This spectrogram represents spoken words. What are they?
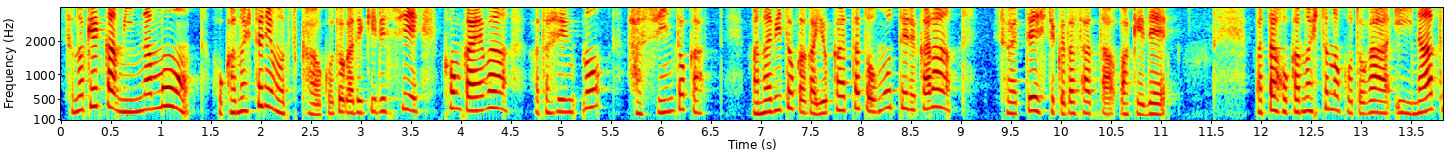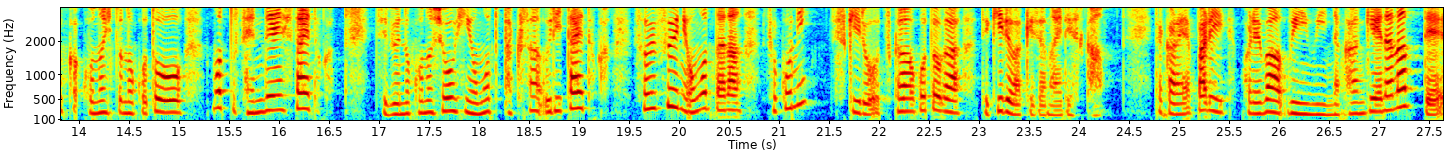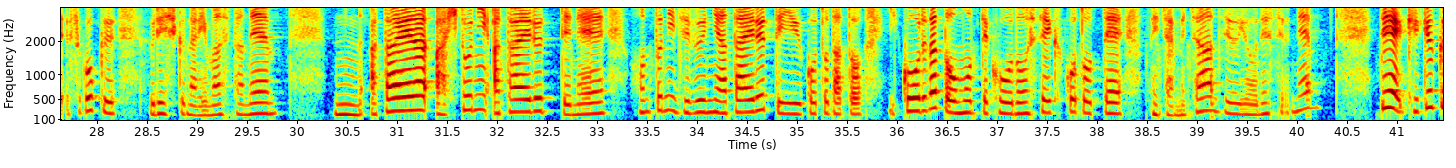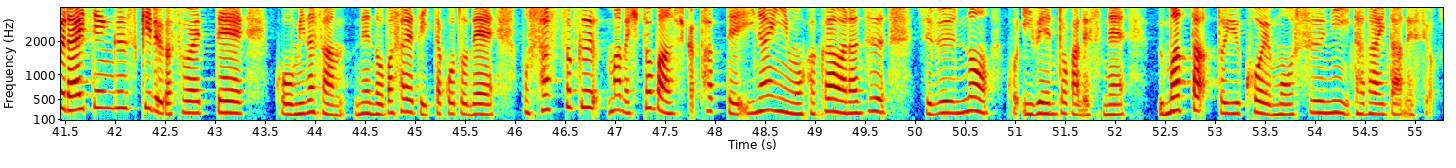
その結果みんなも他の人にも使うことができるし今回は私の発信とか学びとかが良かったと思ってるからそうやってしてくださったわけでまた他の人のことがいいなとかこの人のことをもっと宣伝したいとか自分のこの商品をもっとたくさん売りたいとかそういうふうに思ったらそこにスキルを使うことができるわけじゃないですか。だからやっぱりこれはウィンウィンな関係だなってすごく嬉しくなりましたね。うん、与えらあ人に与えるってね本当に自分に与えるっていうことだとイコールだと思って行動していくことってめちゃめちゃ重要ですよね。で結局ライティングスキルがそうやってこう皆さんね伸ばされていったことでもう早速まだ一晩しか経っていないにもかかわらず自分のこうイベントがですね埋まったという声も数にいただいたんですよ。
